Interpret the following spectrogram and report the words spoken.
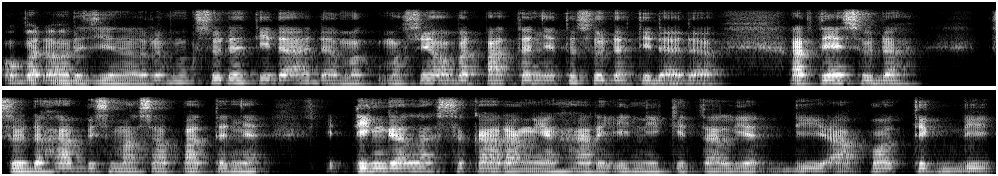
Obat original sudah tidak ada, mak maksudnya obat patennya itu sudah tidak ada. Artinya sudah sudah habis masa patennya. Tinggallah sekarang yang hari ini kita lihat di apotek di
